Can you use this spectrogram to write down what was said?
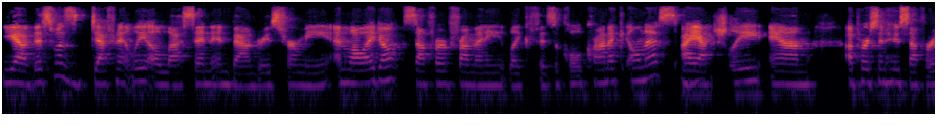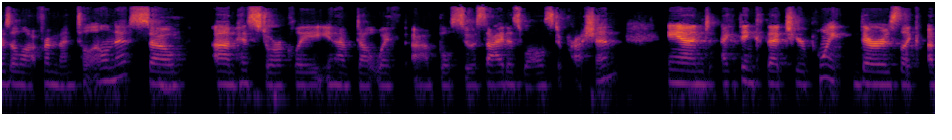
Yeah, this was definitely a lesson in boundaries for me. And while I don't suffer from any like physical chronic illness, mm-hmm. I actually am a person who suffers a lot from mental illness. So, mm-hmm. um, historically, you know, I've dealt with uh, both suicide as well as depression. And I think that to your point, there's like a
